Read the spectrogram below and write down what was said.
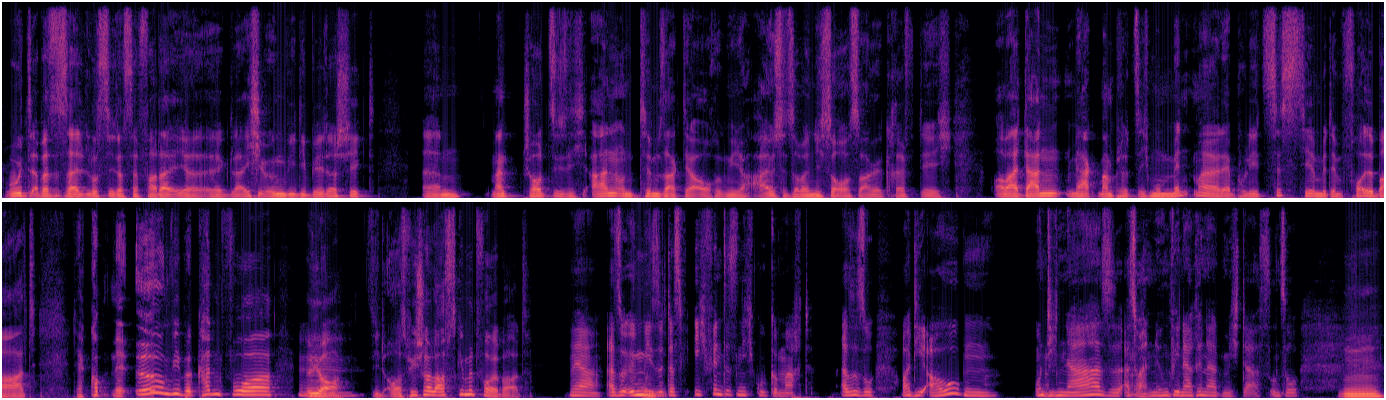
gut, aber es ist halt lustig, dass der Vater ihr äh, gleich irgendwie die Bilder schickt. Ähm, man schaut sie sich an und Tim sagt ja auch irgendwie, ja, ist jetzt aber nicht so aussagekräftig. Aber dann merkt man plötzlich, Moment mal, der Polizist hier mit dem Vollbart, der kommt mir irgendwie bekannt vor. Mhm. Ja, sieht aus wie Schalowski mit Vollbart. Ja, also irgendwie und, so, das, ich finde es nicht gut gemacht. Also so, oh, die Augen und die Nase, also an irgendwen erinnert mich das und so. Mhm.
